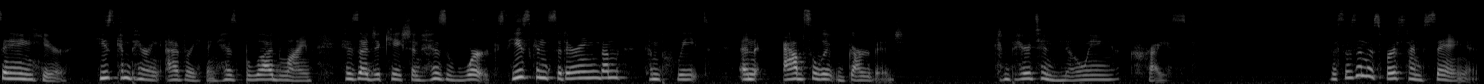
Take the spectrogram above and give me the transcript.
saying here, he's comparing everything his bloodline, his education, his works. He's considering them complete and absolute garbage compared to knowing Christ. This isn't his first time saying it.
